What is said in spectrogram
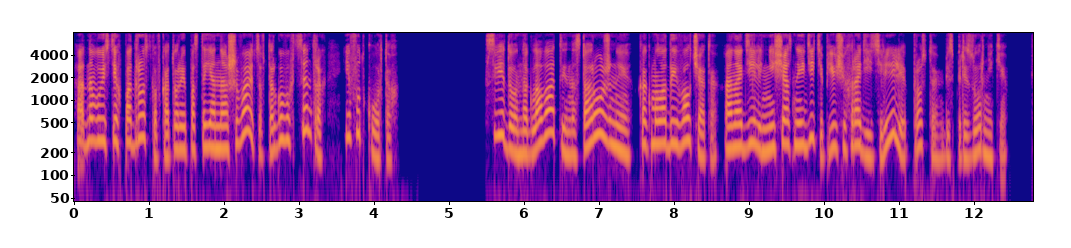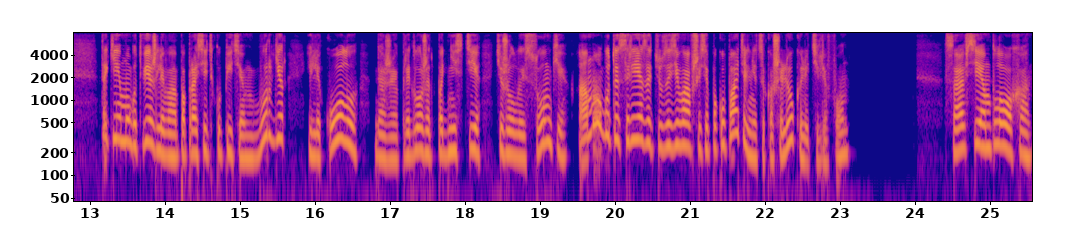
Одного из тех подростков, которые постоянно ошиваются в торговых центрах и фудкортах. С виду нагловатые, настороженные, как молодые волчата, а на деле несчастные дети пьющих родителей или просто беспризорники. Такие могут вежливо попросить купить им бургер или колу, даже предложат поднести тяжелые сумки, а могут и срезать у зазевавшейся покупательницы кошелек или телефон. «Совсем плохо»,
